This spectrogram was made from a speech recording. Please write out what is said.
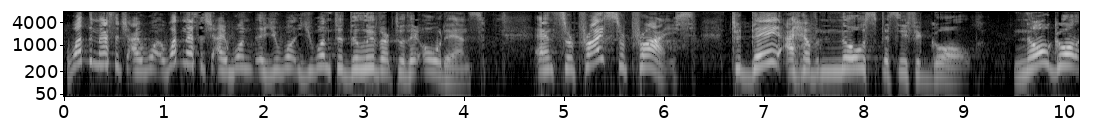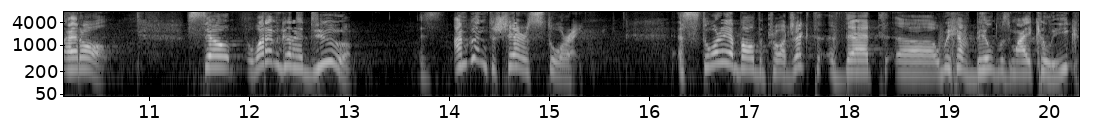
what the message I want, what message I want, uh, you, want, you want to deliver to the audience? And surprise, surprise, today I have no specific goal. No goal at all. So what I'm going to do is I'm going to share a story a story about the project that uh, we have built with my colleague.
